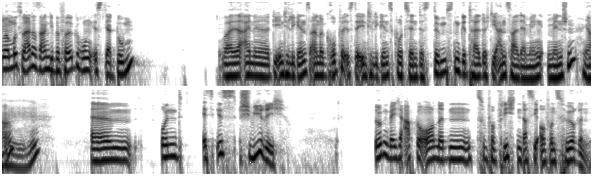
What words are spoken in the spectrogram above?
Man muss leider sagen, die Bevölkerung ist ja dumm, weil eine, die Intelligenz einer Gruppe ist der Intelligenzquotient des Dümmsten geteilt durch die Anzahl der Men Menschen, ja. Mhm. Ähm, und es ist schwierig, irgendwelche Abgeordneten zu verpflichten, dass sie auf uns hören.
